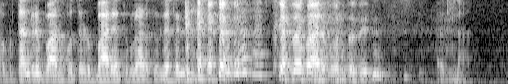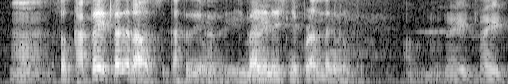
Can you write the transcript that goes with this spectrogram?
అప్పుడు తండ్రి పారిపోతాడు భార్య ఎత్తుకులు ఆడుతుంది. అట్లా కథ పారిపోతుంది అట్లా. సో కథ ఎట్లా రావచ్చు. కథది ఏముంది ఇమాజినేషన్ ఎప్పుడు అందంగానే ఉంటుంది. Right right.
